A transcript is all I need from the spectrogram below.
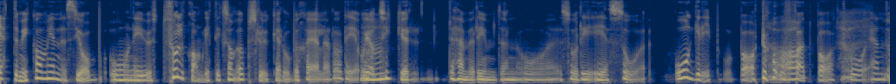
jättemycket om hennes jobb och hon är ju fullkomligt liksom uppslukad och besjälad av det. Och Mm. jag tycker det här med rymden och så det är så ogripbart och Ja. ofattbart och ändå.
